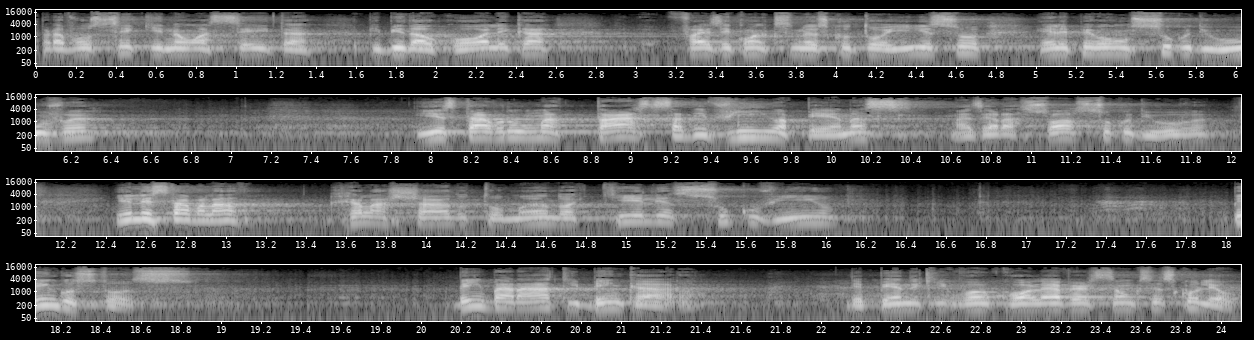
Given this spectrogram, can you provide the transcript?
para você que não aceita bebida alcoólica, faz de conta que você não escutou isso. Ele pegou um suco de uva e estava numa taça de vinho apenas, mas era só suco de uva. E ele estava lá relaxado, tomando aquele suco vinho, bem gostoso, bem barato e bem caro. Depende de qual é a versão que você escolheu.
